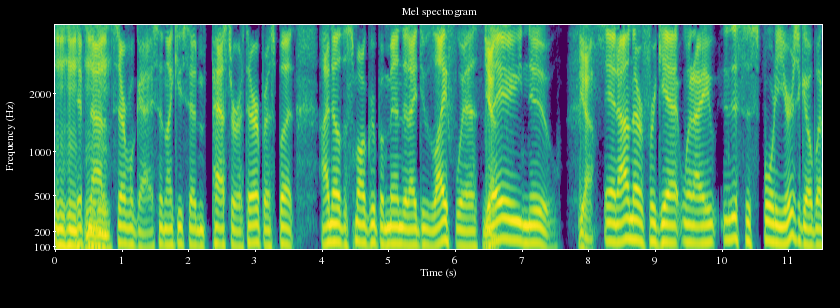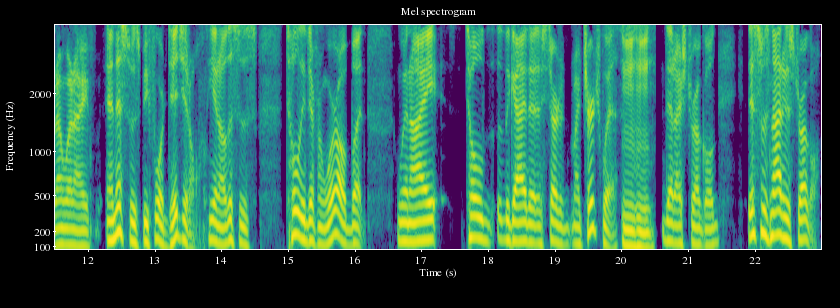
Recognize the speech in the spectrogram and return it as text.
Mm-hmm, if not several guys. And like you said, pastor or therapist, but I know the small group of men that I do life with, Yes. they knew. yes, And I'll never forget when I, this is 40 years ago, but I, when I, and this was before digital, you know, this was totally different world. But when I told the guy that I started my church with hmm that I struggled, this was not his struggle.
